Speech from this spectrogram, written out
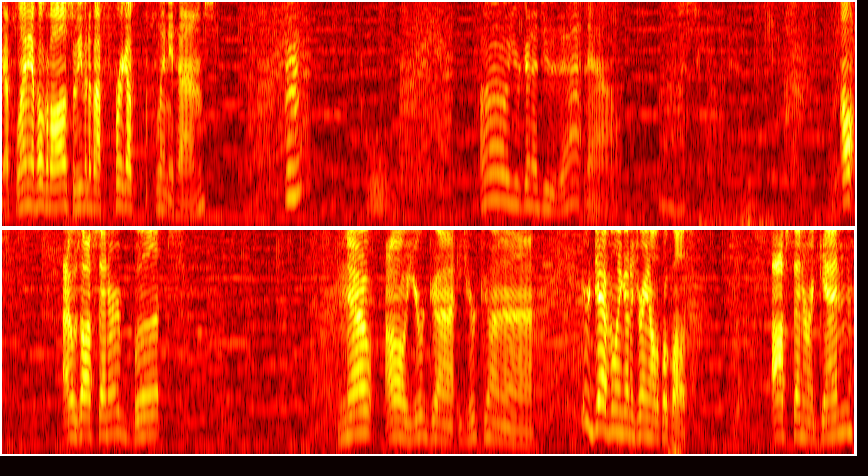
I got plenty of Pokeballs, so even if I frig up plenty of times... Mm. Ooh. Oh, you're gonna do that now. Oh, I see how it is. Oh! I was off-center, but... No. Oh, you're gonna... You're gonna... You're definitely gonna drain all the Pokeballs. Off-center again.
